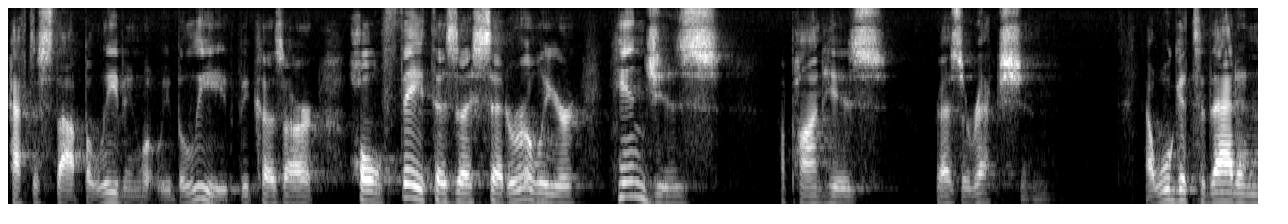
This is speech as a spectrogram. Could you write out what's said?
have to stop believing what we believe because our whole faith, as I said earlier, hinges upon his resurrection. Now, we'll get to that in,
